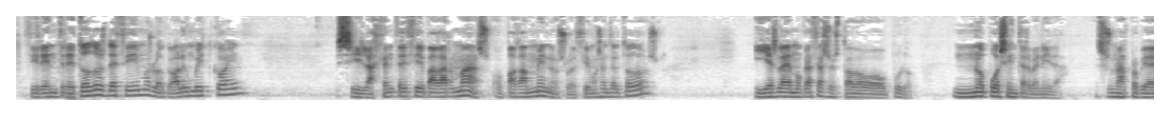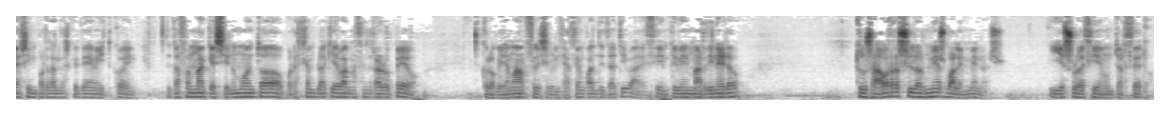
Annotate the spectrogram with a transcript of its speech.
Es decir, entre todos decidimos lo que vale un Bitcoin, si la gente decide pagar más o pagan menos, lo decidimos entre todos, y es la democracia su estado puro. No puede ser intervenida. Esas son unas propiedades importantes que tiene Bitcoin. De tal forma que si en un momento dado, por ejemplo, aquí el Banco Central Europeo, con lo que llaman flexibilización cuantitativa, decide imprimir más dinero, tus ahorros y los míos valen menos. Y eso lo decide un tercero.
